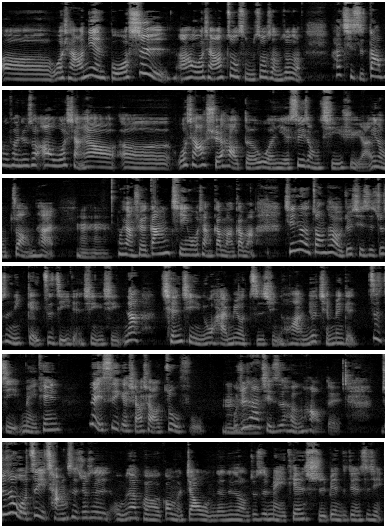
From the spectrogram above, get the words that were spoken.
呃，我想要念博士，然后我想要做什么做什么做什么。他其实大部分就说，哦，我想要呃，我想要学好德文，也是一种期许啊，一种状态。嗯哼，我想学钢琴，我想干嘛干嘛。其实那个状态，我觉得其实就是你给自己一点信心。那前期你如果还没有执行的话，你就前面给自己每天类似一个小小的祝福。嗯、我觉得它其实很好的、欸。就是我自己尝试，就是我们的朋友跟我们教我们的那种，就是每天十遍这件事情，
